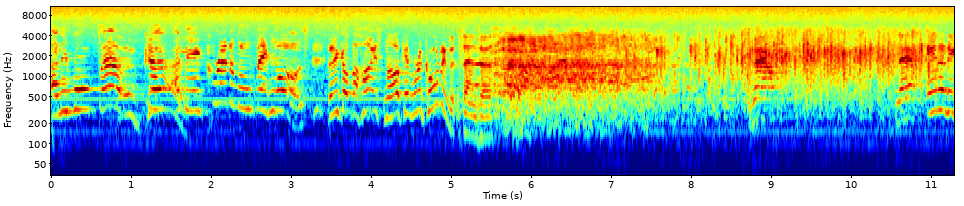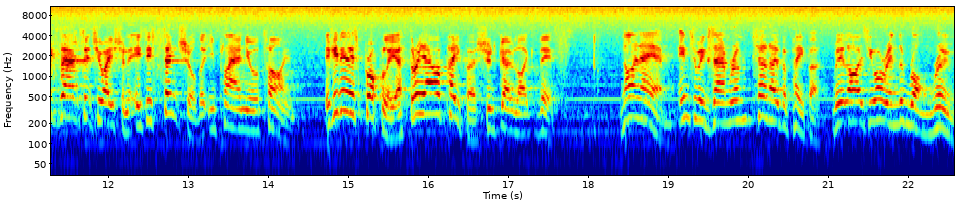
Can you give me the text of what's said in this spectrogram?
and he walked out. Oh, yeah, and the incredible thing was that he got the highest mark ever recorded at Sandhurst. Now, now, in an exam situation, it's essential that you plan your time. If you do this properly, a three-hour paper should go like this. 9 a.m. Into exam room, turn over paper. Realise you are in the wrong room.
